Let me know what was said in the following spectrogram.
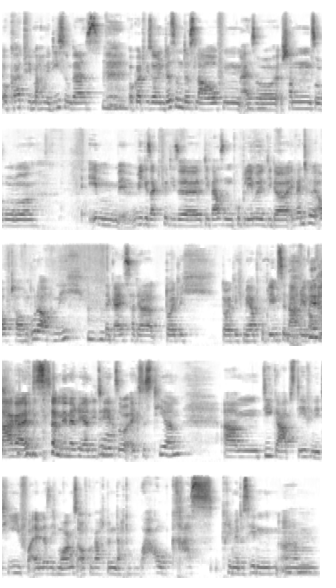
oh Gott, wie machen wir dies und das? Mhm. Oh Gott, wie sollen das und das laufen? Also mhm. schon so eben, wie gesagt, für diese diversen Probleme, die da eventuell auftauchen oder auch nicht. Mhm. Der Geist hat ja deutlich, deutlich mehr Problemszenarien auf Lager, als dann in der Realität ja. so existieren. Ähm, die gab es definitiv, vor allem, dass ich morgens aufgewacht bin und dachte, wow, krass, kriegen wir das hin. Mhm. Ähm,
